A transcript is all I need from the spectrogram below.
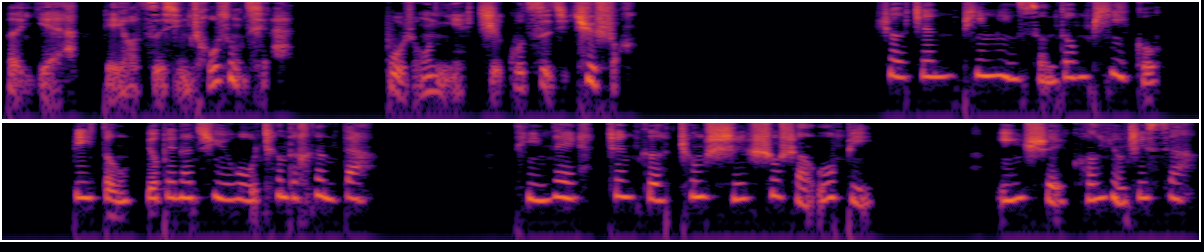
本爷便要自行抽送起来，不容你只顾自己去爽。”若真拼命耸动屁股，逼动又被那巨物撑得很大，体内真个充实舒爽无比，饮水狂涌之下，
